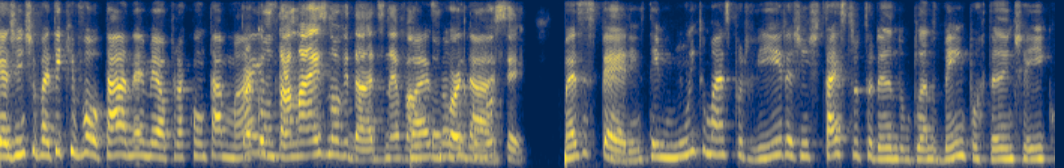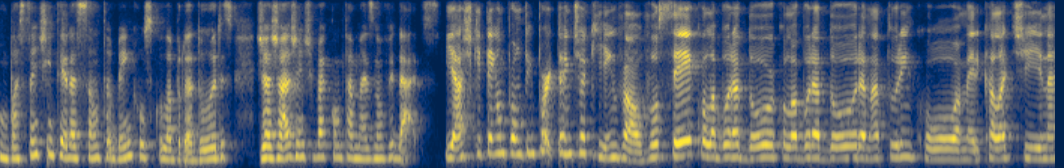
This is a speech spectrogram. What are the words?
a gente vai ter que voltar, né, Mel, para contar mais. Para contar mais novidades, né, Val? Mais Concordo novidades. com você. Mas esperem, tem muito mais por vir. A gente está estruturando um plano bem importante aí, com bastante interação também com os colaboradores. Já já a gente vai contar mais novidades. E acho que tem um ponto importante aqui, hein, Val? Você, colaborador, colaboradora, Natura Co, América Latina,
